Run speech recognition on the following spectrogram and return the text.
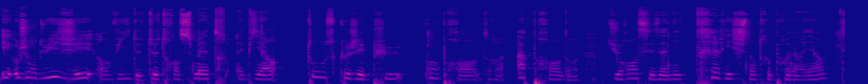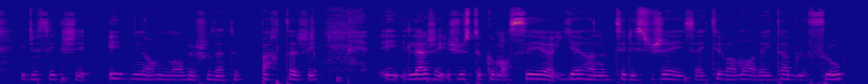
et aujourd'hui, j'ai envie de te transmettre eh bien, tout ce que j'ai pu comprendre, apprendre durant ces années très riches d'entrepreneuriat. Et je sais que j'ai énormément de choses à te partager. Et là, j'ai juste commencé euh, hier à noter les sujets et ça a été vraiment un véritable flow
